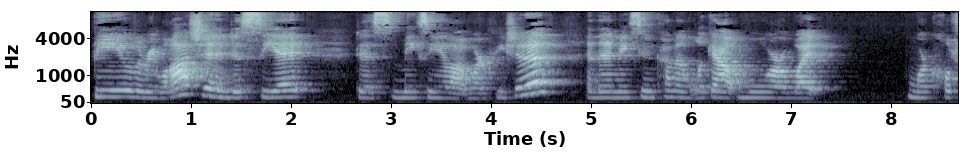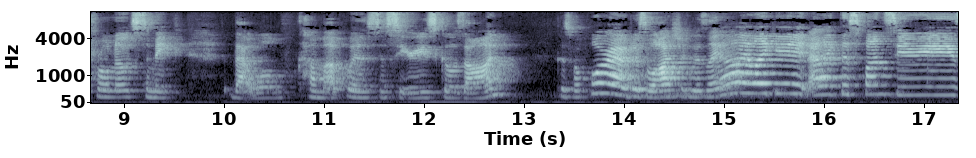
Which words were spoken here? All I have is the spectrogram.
being able to rewatch it and just see it just makes me a lot more appreciative, and then makes me kind of look out more what more cultural notes to make that will come up as the series goes on. Because before I would just watch it, it was like, oh, I like it. I like this fun series.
